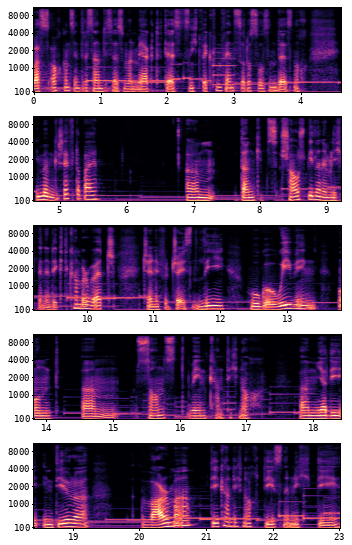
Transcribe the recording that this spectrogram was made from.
Was auch ganz interessant ist, also man merkt, der ist jetzt nicht weg vom Fenster oder so, sondern der ist noch immer im Geschäft dabei. Ähm, dann gibt es Schauspieler, nämlich Benedict Cumberbatch, Jennifer Jason Lee, Hugo Weaving und ähm, sonst, wen kannte ich noch? Ähm, ja, die Indira Varma, die kannte ich noch. Die ist nämlich die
